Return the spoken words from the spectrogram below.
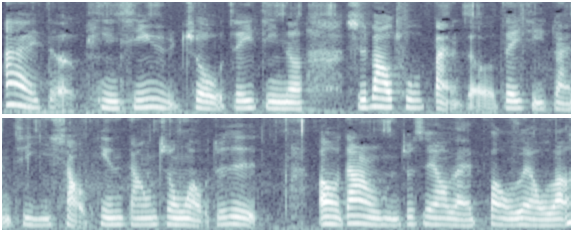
爱的平行宇宙这一集呢，时报出版的这一集短集小篇当中哦，就是。哦，当然我们就是要来爆料啦。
